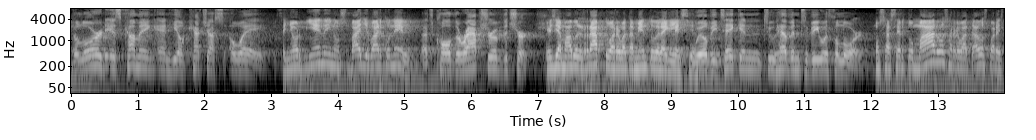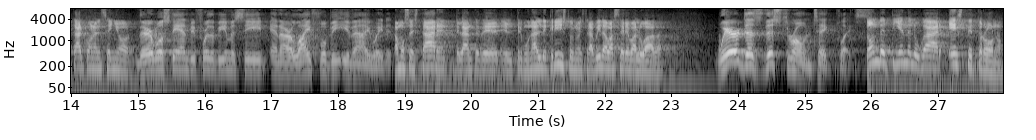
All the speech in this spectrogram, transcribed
The Lord is coming and he'll catch us away. El Señor viene y nos va a llevar con él. That's called the rapture of the church. Es llamado el rapto o arrebatamiento de la iglesia. We'll be taken to heaven to be with the Lord. Vamos a ser tomados, arrebatados para estar con el Señor. There we'll stand before the and our life will be evaluated. Vamos a estar delante del tribunal de Cristo y nuestra vida va a ser evaluada. Where does this throne take place? ¿Dónde tiene lugar este trono?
